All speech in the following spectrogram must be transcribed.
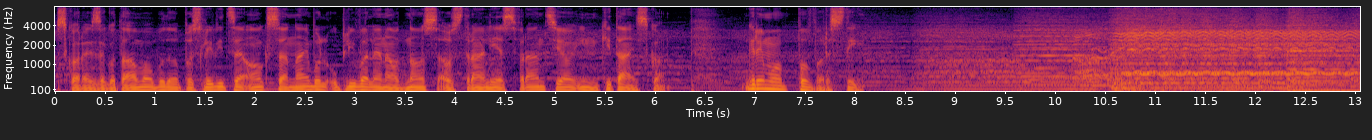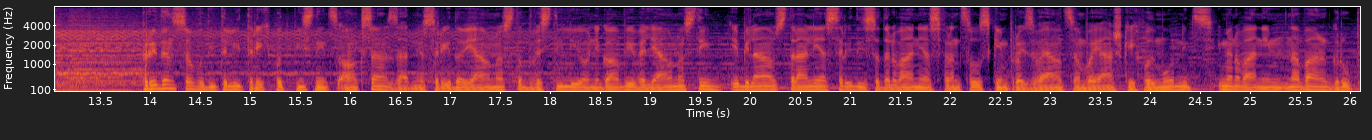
Skoraj zagotovo bodo posledice oksa najbolj vplivali na odnos Avstralije s Francijo in Kitajsko gremo po vrsti. Preden so voditelji treh podpisnic OXA zadnjo sredo javnost obvestili o njegovi veljavnosti, je bila Avstralija sredi sodelovanja s francoskim proizvajalcem vojaških podmornic imenovanim Naval Group,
